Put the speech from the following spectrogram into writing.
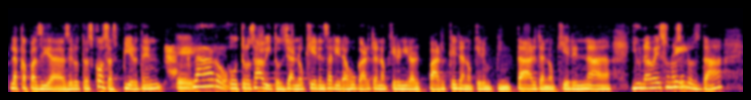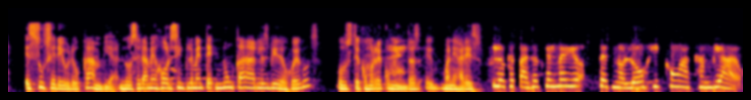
la capacidad de hacer otras cosas, pierden eh, otros hábitos, ya no quieren salir a jugar, ya no quieren ir al parque, ya no quieren pintar, ya no quieren nada. Y una vez uno se los da, su cerebro cambia. ¿No será mejor simplemente nunca darles videojuegos? ¿O usted cómo recomienda eh, manejar eso? Lo que pasa es que el medio tecnológico ha cambiado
